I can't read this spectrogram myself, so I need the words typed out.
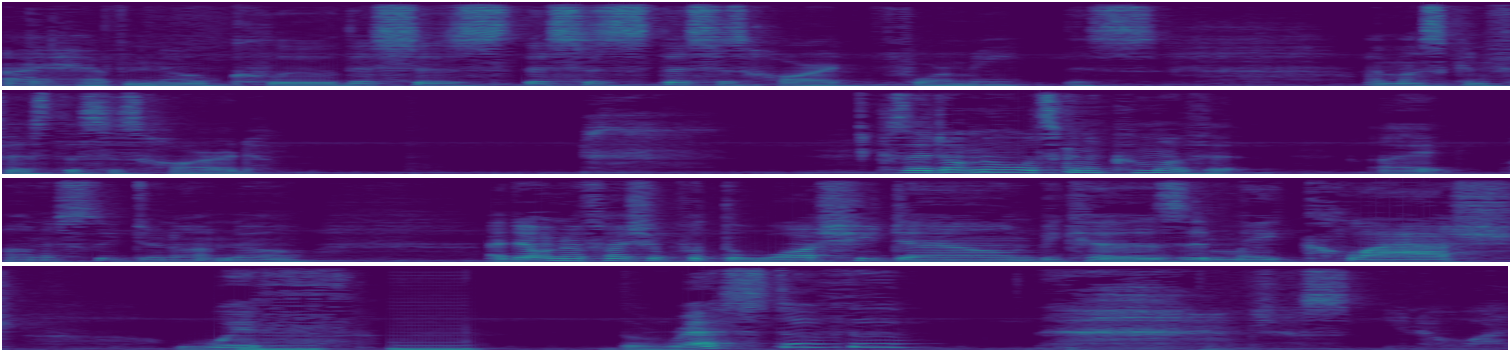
I have no clue. This is this is this is hard for me. This I must confess this is hard because I don't know what's going to come of it. I honestly do not know. I don't know if I should put the washi down because it may clash with the rest of the... Just, you know what?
